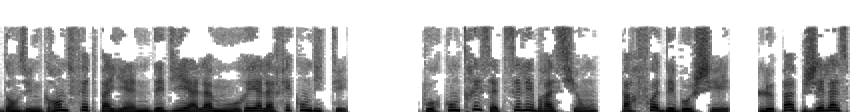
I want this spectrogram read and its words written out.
dans une grande fête païenne dédiée à l'amour et à la fécondité. Pour contrer cette célébration, parfois débauchée, le pape Gélas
